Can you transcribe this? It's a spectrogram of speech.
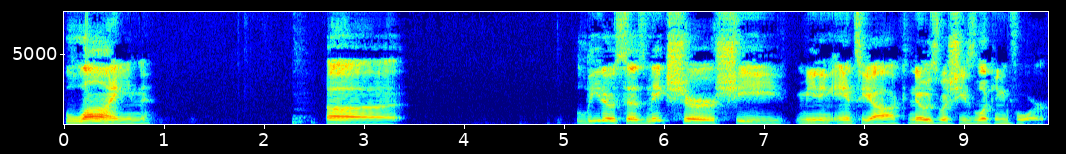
line uh Leto says make sure she meaning Anteac knows what she's looking for.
